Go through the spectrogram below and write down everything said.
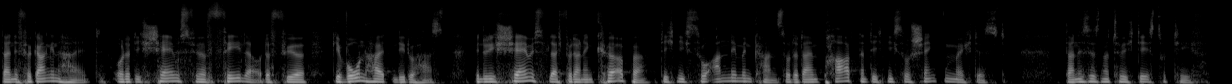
deine Vergangenheit oder dich schämst für Fehler oder für Gewohnheiten, die du hast, wenn du dich schämst vielleicht für deinen Körper, dich nicht so annehmen kannst oder deinem Partner dich nicht so schenken möchtest, dann ist es natürlich destruktiv.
